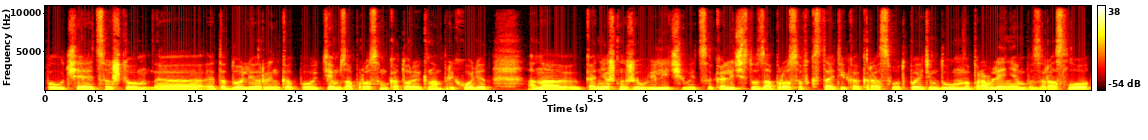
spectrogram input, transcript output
получается, что э, эта доля рынка по тем запросам, которые к нам приходят, она, конечно же, увеличивается. Количество запросов, кстати, как раз вот по этим двум направлениям возросло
